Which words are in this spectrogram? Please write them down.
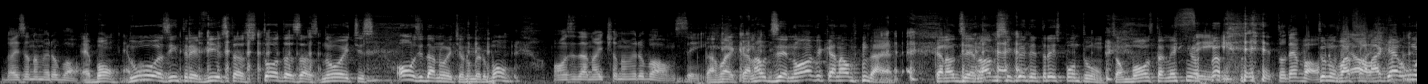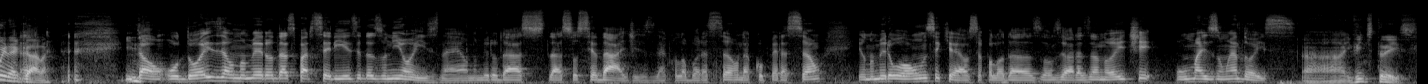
Dois é um número bom. É bom? É Duas bom. entrevistas todas as noites. 11 da noite é um número bom? 11 da noite é um número bom, sim. Tá, vai. Canal 19, canal. Canal 19, 53.1. São bons também? Sim, tudo é bom. Tu não vai é falar ótimo. que é ruim, né, cara? Então, o 2 é o número das parcerias e das uniões, né? É o número das, das sociedades, da colaboração, da cooperação. E o número 11, que é, você falou das 11 horas da noite, 1 mais 1 é 2. Ah, e 23?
